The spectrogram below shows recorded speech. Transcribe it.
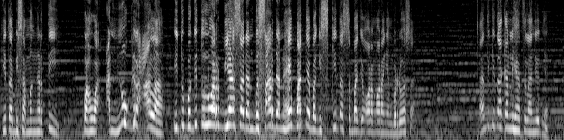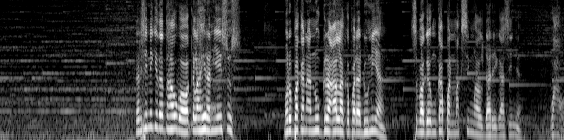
kita bisa mengerti bahwa anugerah Allah itu begitu luar biasa dan besar dan hebatnya bagi kita sebagai orang-orang yang berdosa. Nanti kita akan lihat selanjutnya. Dari sini kita tahu bahwa kelahiran Yesus merupakan anugerah Allah kepada dunia sebagai ungkapan maksimal dari kasihnya. Wow.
